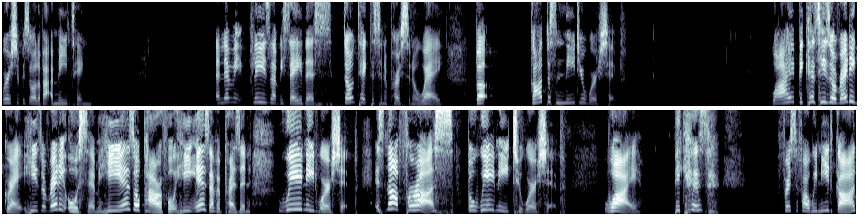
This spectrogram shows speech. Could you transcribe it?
worship is all about a meeting. And let me, please let me say this. Don't take this in a personal way, but God doesn't need your worship. Why? Because He's already great. He's already awesome. He is all powerful. He is ever present. We need worship. It's not for us, but we need to worship. Why? Because, first of all, we need God,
